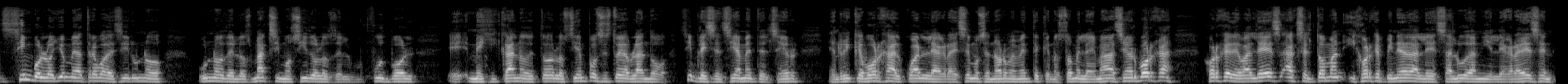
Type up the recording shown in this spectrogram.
símbolo, yo me atrevo a decir, uno, uno de los máximos ídolos del fútbol eh, mexicano de todos los tiempos. Estoy hablando simple y sencillamente del señor Enrique Borja, al cual le agradecemos enormemente que nos tome la llamada. Señor Borja, Jorge de Valdés, Axel Toman y Jorge Pineda le saludan y le agradecen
